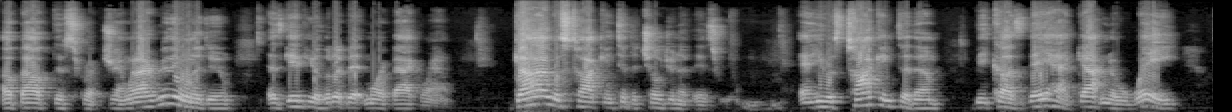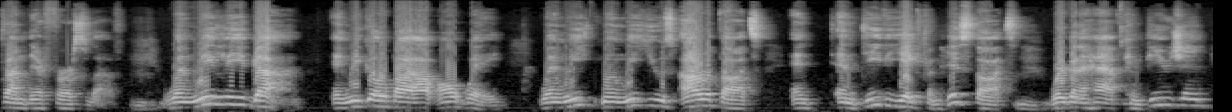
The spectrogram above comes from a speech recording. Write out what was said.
about this scripture. And what I really want to do is give you a little bit more background. God was talking to the children of Israel, mm-hmm. and he was talking to them because they had gotten away from their first love. Mm-hmm. When we leave God and we go by our own way, when we when we use our thoughts and and deviate from his thoughts, mm-hmm. we're going to have confusion,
